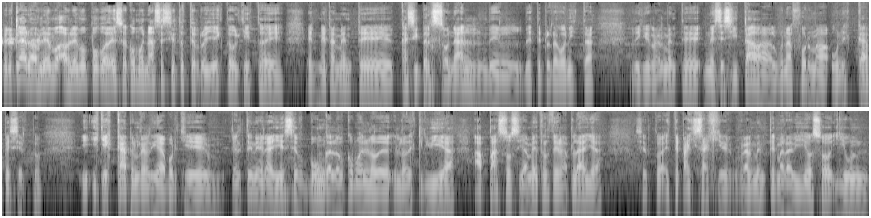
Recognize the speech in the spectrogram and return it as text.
Pero claro, hablemos, hablemos un poco de eso, cómo nace cierto este proyecto, porque esto es, es netamente casi personal del- de este protagonista, de que realmente necesitaba de alguna forma un escape, ¿cierto? Y, y que escape en realidad, porque el tener ahí ese bungalow, como él lo, lo describía, a pasos y a metros de la playa, ¿cierto? Este paisaje realmente maravilloso y un...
